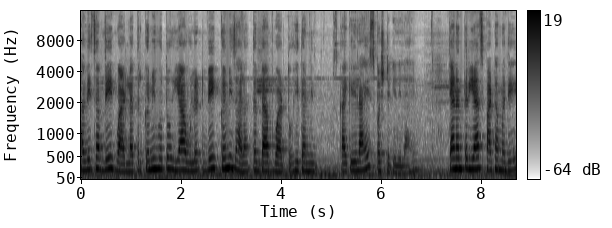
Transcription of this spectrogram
हवेचा वेग वाढला तर कमी होतो या उलट वेग कमी झाला तर दाब वाढतो. हे त्यांनी काय केलेलं आहे? स्पष्ट केलेलं आहे. त्यानंतर याच पाठामध्ये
